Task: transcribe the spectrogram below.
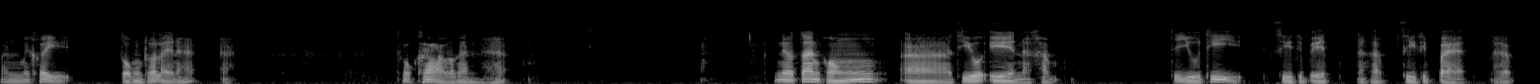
มันไม่ค่อยตรงเท่าไหร่นะฮะคร่าวๆแล้วกันนะฮะแนวต้านของอ่า TOA นะครับ จะอยู่ที่ 41 นะครับ 48 นะครับ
